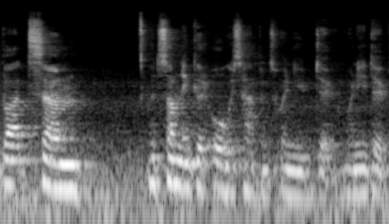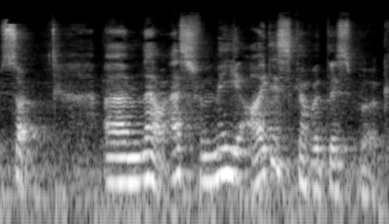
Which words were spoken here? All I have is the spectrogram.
But um, but something good always happens when you do, when you do. So, um, now, as for me, I discovered this book,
